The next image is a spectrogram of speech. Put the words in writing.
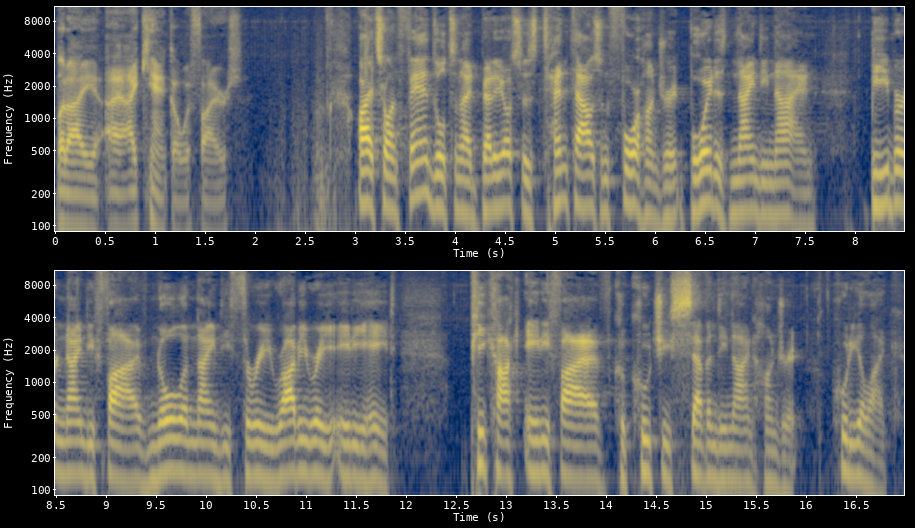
but I, I, I can't go with Fiers. All right, so on FanDuel tonight, Berrios is 10,400, Boyd is 99, Bieber 95, Nola 93, Robbie Ray 88, Peacock 85, Kikuchi 7,900. Who do you like?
